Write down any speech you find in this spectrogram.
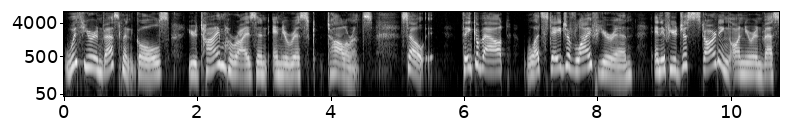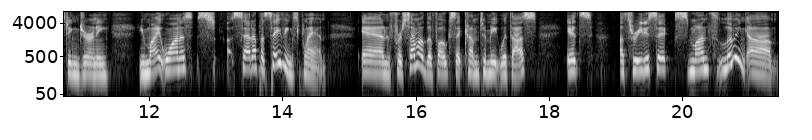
with your investment goals, your time horizon, and your risk tolerance. So think about what stage of life you're in. And if you're just starting on your investing journey, you might want to s- set up a savings plan. And for some of the folks that come to meet with us, it's a three to six month living um,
